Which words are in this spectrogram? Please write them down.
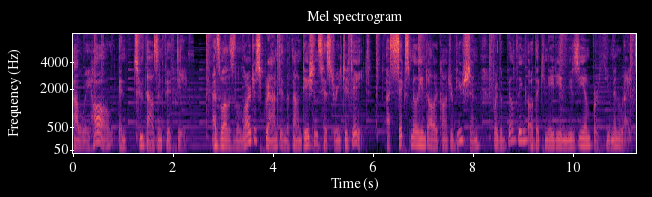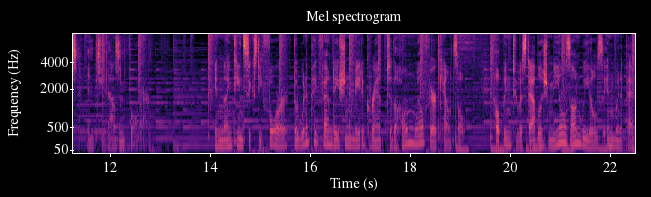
Alloway Hall, in 2015, as well as the largest grant in the Foundation's history to date, a $6 million contribution for the building of the Canadian Museum for Human Rights in 2004. In 1964, the Winnipeg Foundation made a grant to the Home Welfare Council, helping to establish Meals on Wheels in Winnipeg.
